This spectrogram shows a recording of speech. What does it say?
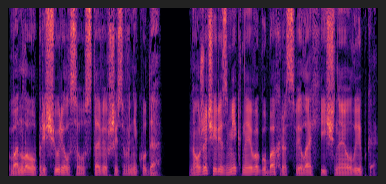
Ван Лоу прищурился, уставившись в никуда, но уже через миг на его губах расцвела хищная улыбка,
